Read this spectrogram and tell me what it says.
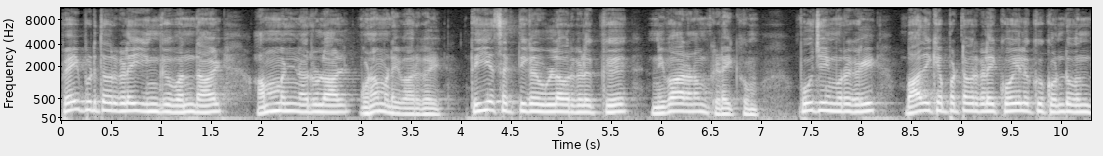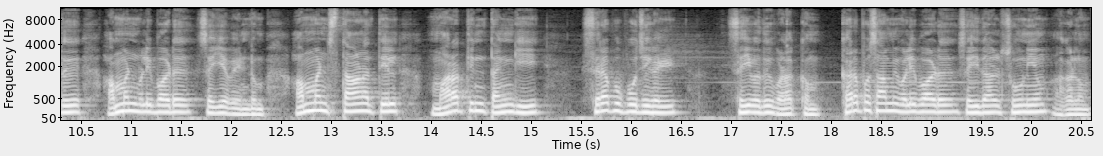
பேய் பிடித்தவர்களை இங்கு வந்தால் அம்மன் அருளால் குணமடைவார்கள். தீய சக்திகள் உள்ளவர்களுக்கு நிவாரணம் கிடைக்கும். பூஜை முறைகள் பாதிக்கப்பட்டவர்களை கோயிலுக்கு கொண்டு வந்து அம்மன் வழிபாடு செய்ய வேண்டும். அம்மன் ஸ்தானத்தில் மரத்தின் தங்கி சிறப்பு பூஜைகள் செய்வது வழக்கம். கருப்பசாமி வழிபாடு செய்தால் சூனியம் அகலும்.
